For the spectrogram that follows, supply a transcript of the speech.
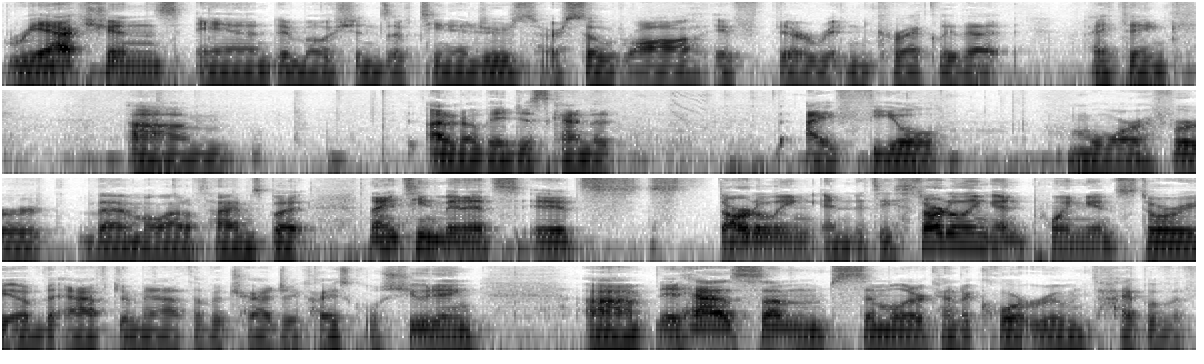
reactions and emotions of teenagers are so raw if they're written correctly that I think um, I don't know they just kind of I feel more for them a lot of times but 19 minutes it's startling and it's a startling and poignant story of the aftermath of a tragic high school shooting. Um, it has some similar kind of courtroom type of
